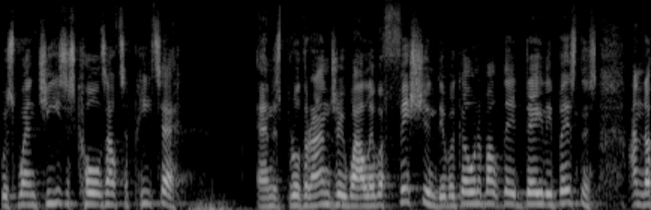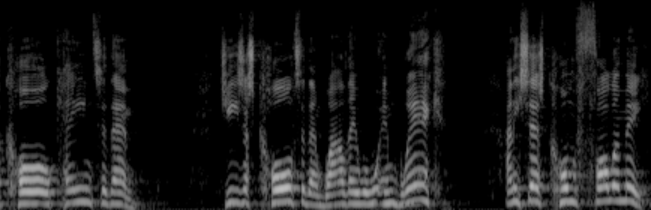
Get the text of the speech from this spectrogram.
was when Jesus calls out to Peter and his brother Andrew while they were fishing. They were going about their daily business and the call came to them. Jesus called to them while they were in work. And he says, Come follow me,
